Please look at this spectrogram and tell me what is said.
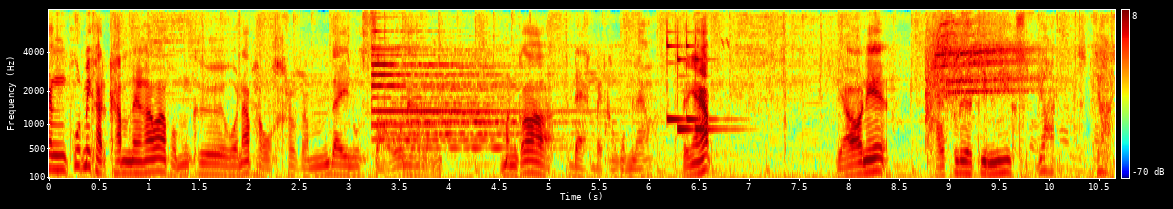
ยังพูดไม่ขัดคำนะครับว่าผมคือหัวหน้าเผ่าขรำไดโนเสาร์นะครับผมมันก็แดกเบ็ดของผมแล้ว เป็นไงครับ เดี๋ยวอันนี้เผาเกลือกินนี่สุดยอดสุดยอด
